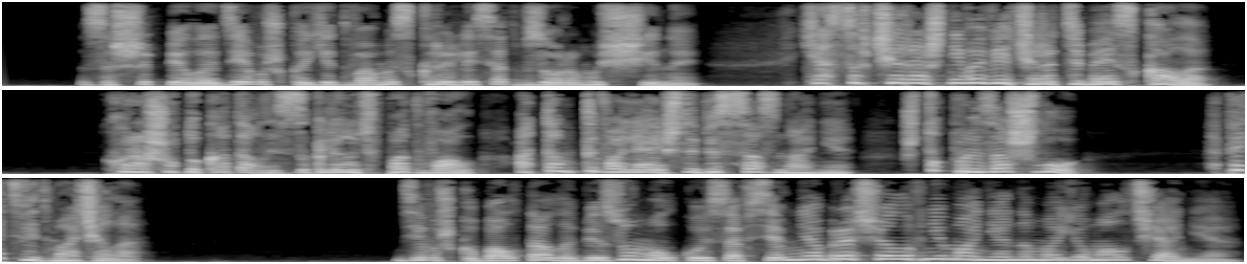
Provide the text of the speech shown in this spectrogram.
— зашипела девушка, едва мы скрылись от взора мужчины. «Я со вчерашнего вечера тебя искала!» Хорошо догадалась заглянуть в подвал, а там ты валяешься без сознания. Что произошло? Опять ведьмачила?» Девушка болтала без умолку и совсем не обращала внимания на мое молчание.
